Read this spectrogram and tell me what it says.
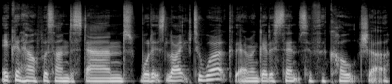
It can help us understand what it's like to work there and get a sense of the culture.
